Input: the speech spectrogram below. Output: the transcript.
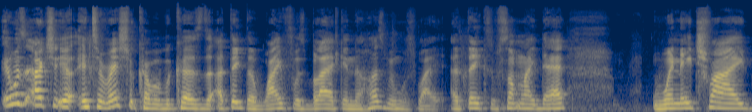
it was actually an interracial couple because the, I think the wife was black and the husband was white. I think something like that. When they tried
